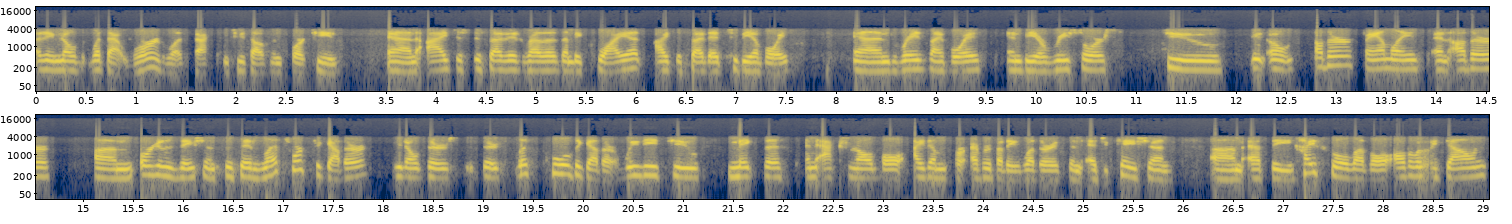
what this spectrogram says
I didn't even know what that word was back in 2014. And I just decided rather than be quiet, I decided to be a voice and raise my voice and be a resource to you know other families and other um, organizations to say let's work together. You know, there's there's let's pool together. We need to make this an actionable item for everybody, whether it's in education, um, at the high school level, all the way down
